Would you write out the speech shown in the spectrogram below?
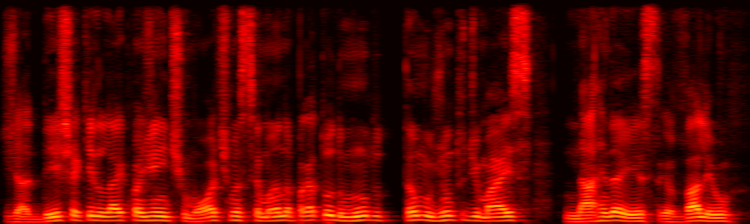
já deixa aquele like com a gente. Uma ótima semana para todo mundo. Tamo junto demais na Renda Extra. Valeu!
